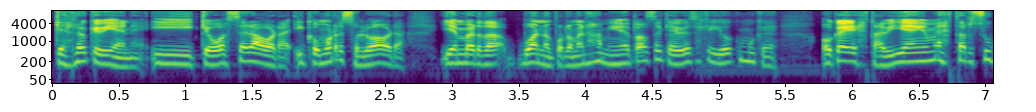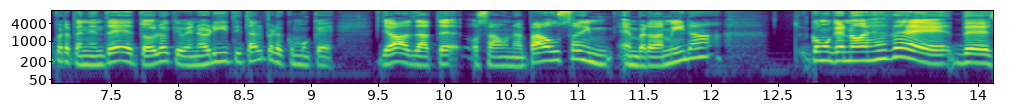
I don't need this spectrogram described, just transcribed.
qué es lo que viene y qué voy a hacer ahora y cómo resuelvo ahora. Y en verdad, bueno, por lo menos a mí me pasa que hay veces que digo como que, ok, está bien estar súper pendiente de todo lo que viene ahorita y tal, pero como que ya, date, o sea, una pausa y en verdad mira como que no es de, de,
